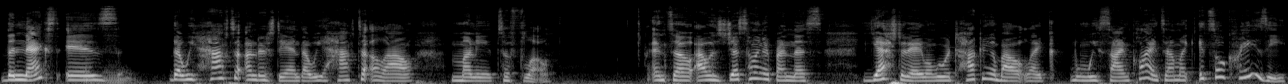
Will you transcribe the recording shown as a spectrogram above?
The next is that we have to understand that we have to allow money to flow. And so I was just telling a friend this yesterday when we were talking about like when we sign clients. And I'm like, it's so crazy.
